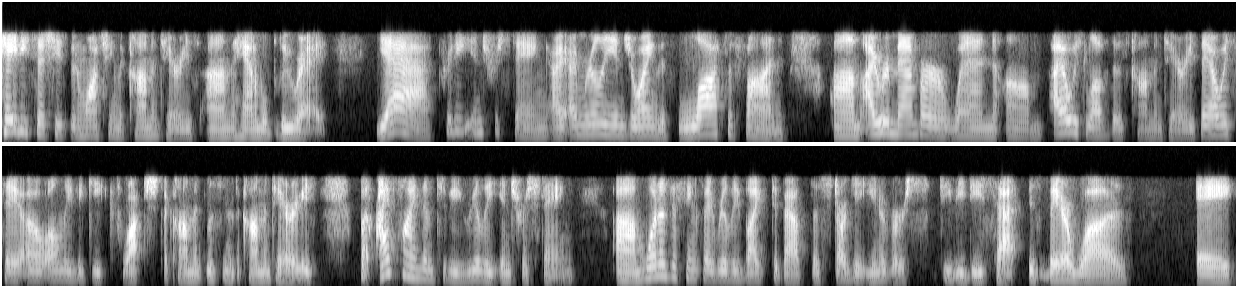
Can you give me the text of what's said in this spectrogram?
Katie says she's been watching the commentaries on the Hannibal Blu ray Yeah, pretty interesting. I, I'm really enjoying this. Lots of fun. Um, I remember when um, I always love those commentaries. They always say, "Oh, only the geeks watch the comment, listen to the commentaries," but I find them to be really interesting. Um, one of the things I really liked about the Stargate Universe DVD set is there was a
